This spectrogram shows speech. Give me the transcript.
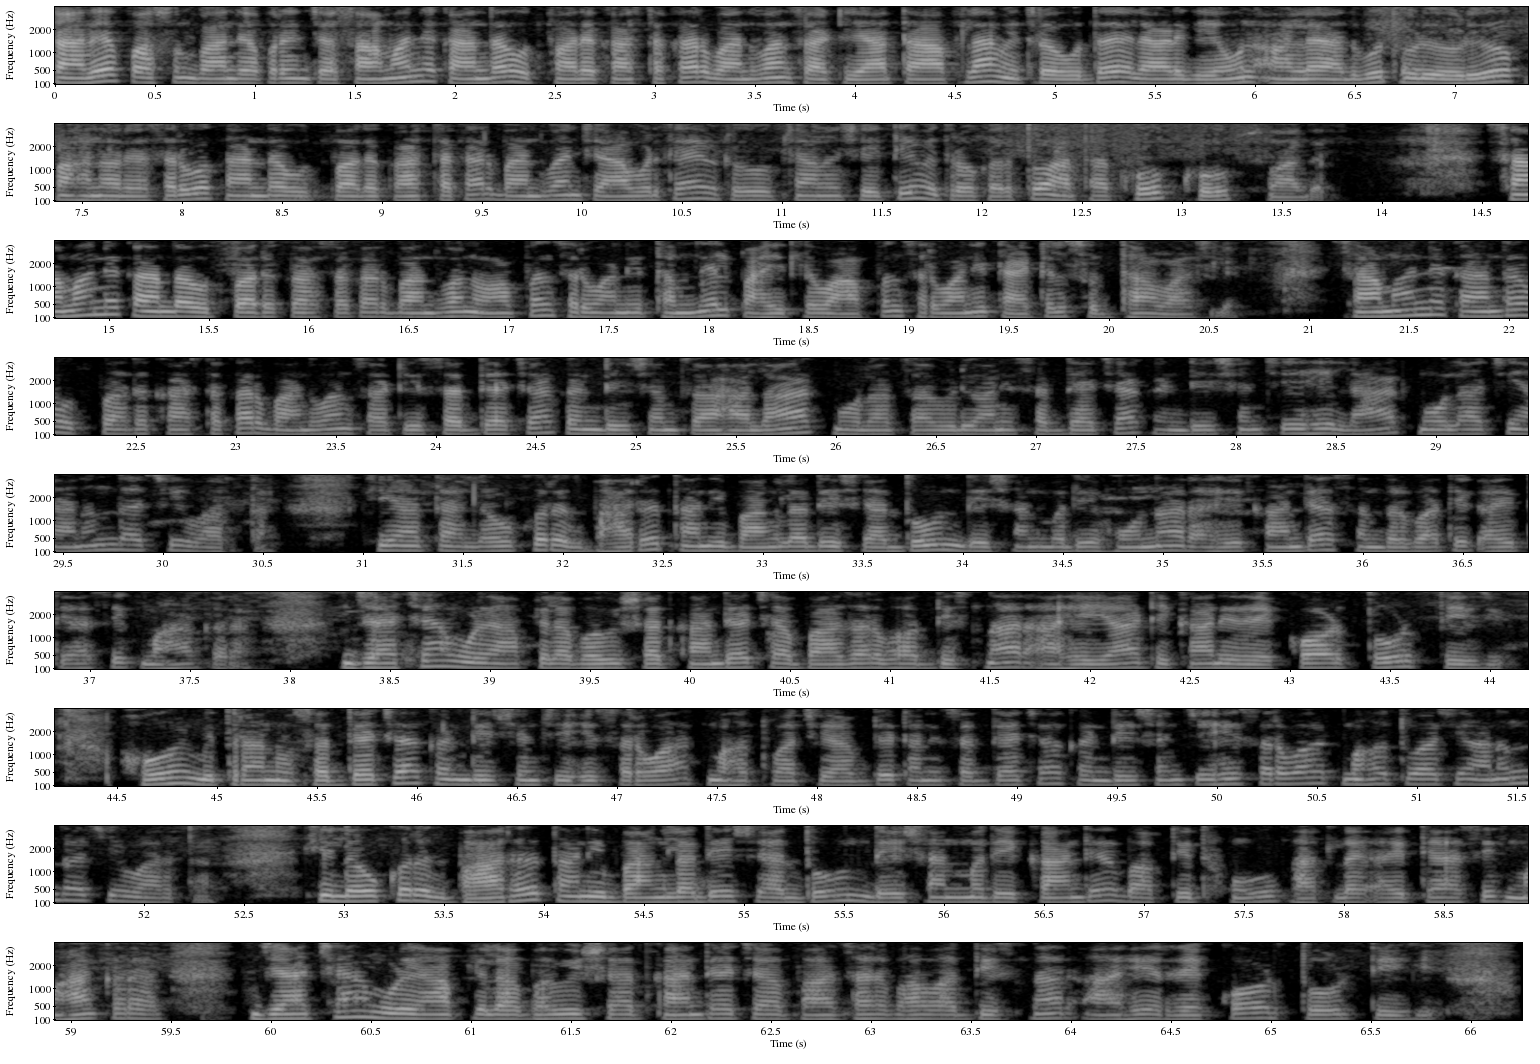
छांद्यापासून बांध्यापर्यंतच्या सामान्य कांदा उत्पादक कास्तकार बांधवांसाठी आता आपला मित्र उदय लाड घेऊन आला अद्भुत व्हिडिओ. पाहणाऱ्या सर्व कांदा उत्पादक कास्तकार बांधवांचे आवडत्या यूट्यूब चॅनल शेती मित्र करतो आता खूप खूप स्वागत. सामान्य कांदा उत्पादक कास्तकार बांधवांनो आपण सर्वांनी थंबनेल पाहितलं व आपण सर्वांनी टायटलसुद्धा वाचले. सामान्य कांदा उत्पादक कास्तकार बांधवांसाठी सध्याच्या कंडिशनचा हा लाख मोलाचा व्हिडिओ आणि सध्याच्या कंडिशनची ही लाख मोलाची आनंदाची वार्ता. की आता लवकरच भारत आणि बांगलादेश या दोन देशांमध्ये होणार आहे कांद्या संदर्भात एक ऐतिहासिक महाकरार ज्याच्यामुळे आपल्याला भविष्यात कांद्याच्या बाजारभाव दिसणार आहे. या ठिकाणी रेकॉर्ड तोड तेजी. होय मित्रांनो सध्याच्या कंडिशनची ही सर्वात महत्त्वाची अपडेट आणि सध्याच्या कंडिशनची ही सर्वात महत्त्वाची आनंदाची वार्ता. की लवकरच भारत आणि बांगलादेश या दोन देशांमध्ये कांद्या बाबतीत होऊ घातलाय ऐतिहासिक महाकरार ज्याच्यामुळे आपल्याला भविष्यात कांद्याच्या बाजारभावात दिसणार आहे रेकॉर्ड तोड तेजी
